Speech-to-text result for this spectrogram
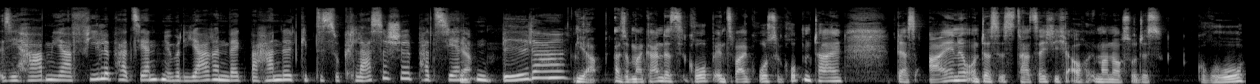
Sie haben ja viele Patienten über die Jahre hinweg behandelt. Gibt es so klassische Patientenbilder? Ja, also man kann das grob in zwei große Gruppen teilen. Das eine, und das ist tatsächlich auch immer noch so das Gros,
